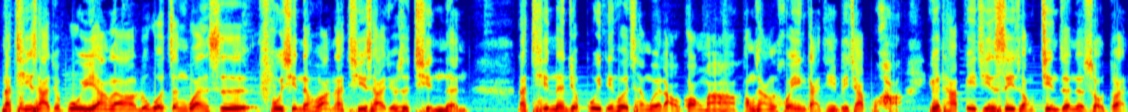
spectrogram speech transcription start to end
那七煞就不一样了，如果正官是夫星的话，那七煞就是情人。那情人就不一定会成为老公嘛，哈，通常婚姻感情也比较不好，因为它毕竟是一种竞争的手段，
